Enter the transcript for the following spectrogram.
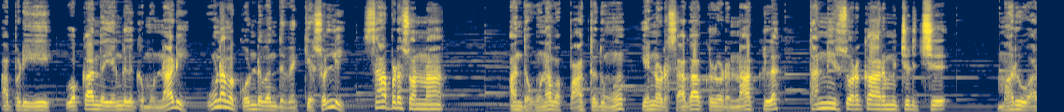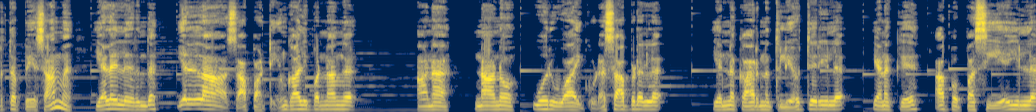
அப்படி உக்காந்த எங்களுக்கு முன்னாடி உணவை கொண்டு வந்து வைக்க சொல்லி சாப்பிட சொன்னான் அந்த உணவை பார்த்ததும் என்னோட சகாக்களோட நாக்குல தண்ணீர் சுரக்க ஆரம்பிச்சிடுச்சு. மறு வார்த்தை பேசாம இலையில இருந்த எல்லா சாப்பாட்டையும் காலி பண்ணாங்க. ஆனா நானோ ஒரு வாய் கூட சாப்பிடல. என்ன காரணத்திலயோ தெரியல. எனக்கு அப்ப பசியே இல்லை.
